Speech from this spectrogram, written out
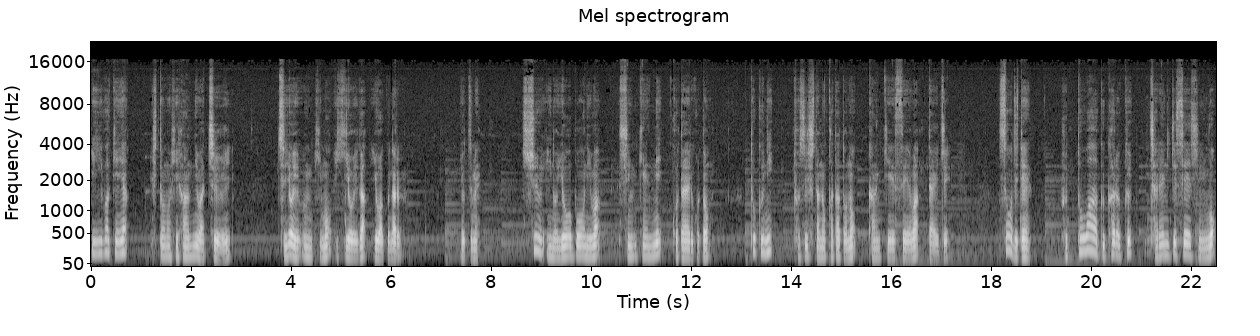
言い訳や人の批判には注意。強い運気も勢いが弱くなる。4つ目。周囲の要望には真剣に応えること。特に年下の方との関係性は大事。総じてフットワーク軽くチャレンジ精神を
